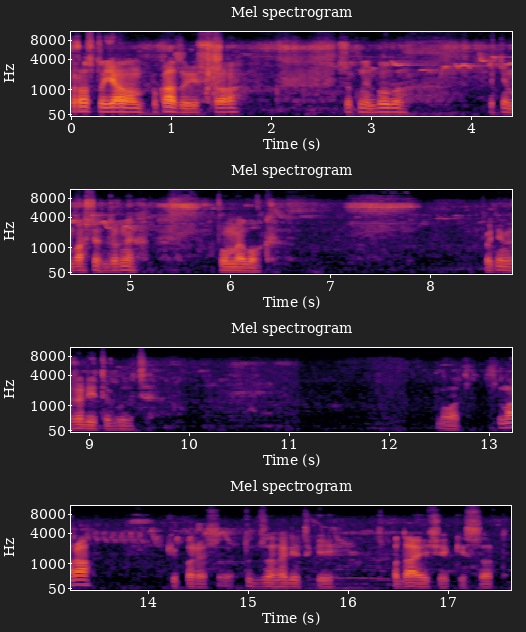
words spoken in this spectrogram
Просто я вам показую, що щоб не було потім ваших дурних помилок. Потім жаліти будете. От, Смара кіпарисовик. Тут взагалі такий спадаючий якийсь сорт.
